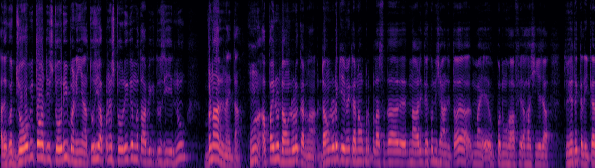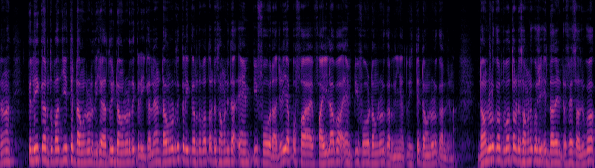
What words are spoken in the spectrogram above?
ਆ ਦੇਖੋ, ਜੋ ਵੀ ਤੁਹਾਡੀ ਸਟੋਰੀ ਬਣੀ ਆ, ਤੁਸੀਂ ਆਪਣੇ ਸਟੋਰੀ ਦੇ ਮੁਤਾਬਿਕ ਤੁਸੀਂ ਇਹਨੂੰ ਬਣਾ ਲੈਣਾ ਇਦਾਂ ਹੁਣ ਆਪਾਂ ਇਹਨੂੰ ਡਾਊਨਲੋਡ ਕਰਨਾ। ਡਾਊਨਲੋਡ ਕਿਵੇਂ ਕਰਨਾ? ਉੱਪਰ ਪਲੱਸ ਦਾ ਨਾਲ ਹੀ ਦੇਖੋ ਨਿਸ਼ਾਨ ਦਿੱਤਾ ਹੋਇਆ। ਮੈਂ ਉੱਪਰ ਨੂੰ ਹਾਫ ਹਾਸ਼ੀਆ ਜਾ। ਤੁਸੀਂ ਇੱਥੇ ਕਲਿੱਕ ਕਰਨਾ ਕਲਿੱਕ ਕਰਨ ਤੋਂ ਬਾਅਦ ਜੀ ਇੱਥੇ ਡਾਊਨਲੋਡ ਲਿਖਿਆ ਤੁਸੀਂ ਡਾਊਨਲੋਡ ਤੇ ਕਲਿੱਕ ਕਰ ਲੈਣਾ। ਡਾਊਨਲੋਡ ਤੇ ਕਲਿੱਕ ਕਰਨ ਤੋਂ ਬਾਅਦ ਤੁਹਾਡੇ ਸਾਹਮਣੇ ਦਾ MP4 ਆ। ਜਿਹੜੀ ਆਪਾਂ ਫਾਈਲ ਆ, ਆਪਾਂ MP4 ਡਾਊਨਲੋਡ ਕਰਨੀ ਆ। ਤੁਸੀਂ ਇੱਥੇ ਡਾਊਨਲੋਡ ਕਰ ਲੈਣਾ। ਡਾਊਨਲੋਡ ਕਰਨ ਤੋਂ ਬਾਅਦ ਤੁਹਾਡੇ ਸਾਹਮਣੇ ਕੁਝ ਇਦਾਂ ਦਾ ਇੰਟਰਫੇਸ ਆ ਜਾਊਗਾ।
